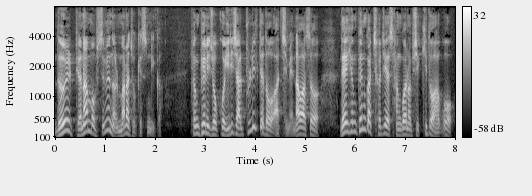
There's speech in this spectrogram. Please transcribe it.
늘 변함없으면 얼마나 좋겠습니까? 형편이 좋고 일이 잘 풀릴 때도 아침에 나와서 내 형편과 처지에 상관없이 기도하고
